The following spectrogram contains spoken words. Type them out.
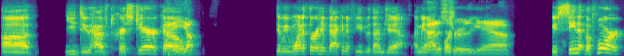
Uh, you do have Chris Jericho. Uh, yep. Do we want to throw him back in a feud with MJF? I mean, that is course, true. Yeah, we've seen it before,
